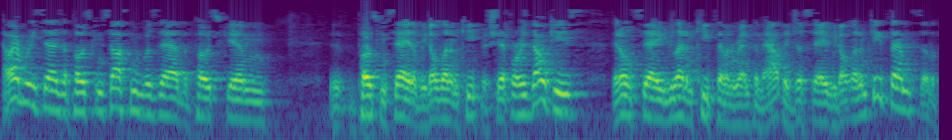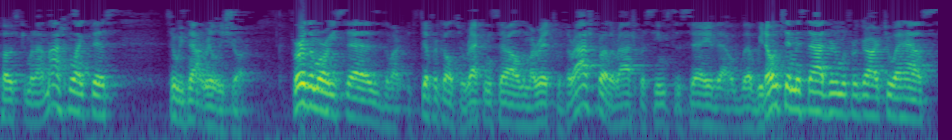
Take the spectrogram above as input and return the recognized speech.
However, he says the poskim sasmi was there, the poskim, the poskim say that we don't let him keep a ship or his donkeys. They don't say we let him keep them and rent them out. They just say we don't let him keep them. So the poskim are not mashing like this. So he's not really sure. Furthermore, he says it's difficult to reconcile the Marit with the Rashba. The Rashba seems to say that, that we don't say misadrin with regard to a house.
